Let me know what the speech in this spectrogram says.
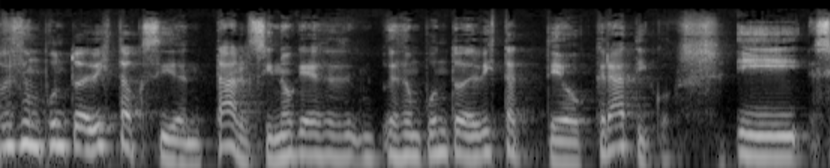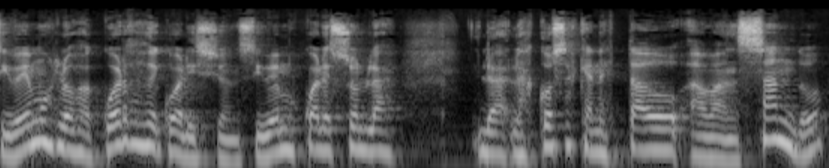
desde un punto de vista occidental, sino que desde, un punto de vista teocrático. Y si vemos los acuerdos de coalición, si vemos cuáles son las, las cosas que han estado avanzando,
